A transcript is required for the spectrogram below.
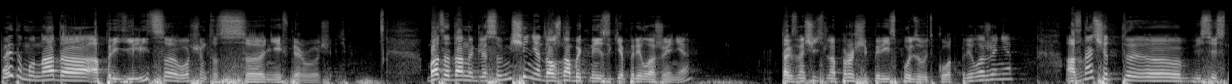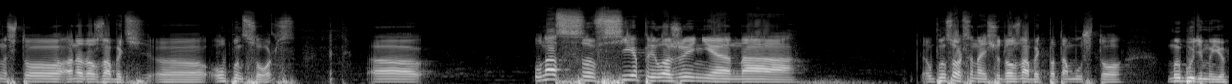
поэтому надо определиться, в общем-то, с ней в первую очередь. База данных для совмещения должна быть на языке приложения, так значительно проще переиспользовать код приложения. А значит, э, естественно, что она должна быть э, open source. Э, у нас все приложения на Open source она еще должна быть, потому что мы будем ее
